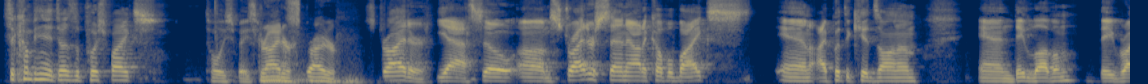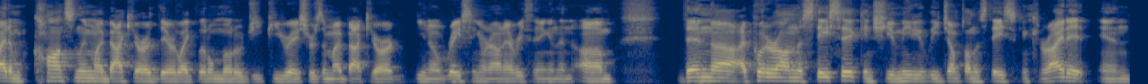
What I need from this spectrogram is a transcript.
it's a company that does the push bikes. Totally spaced. Strider. Strider. Strider. Yeah. So um, Strider sent out a couple bikes, and I put the kids on them, and they love them. They ride them constantly in my backyard. They're like little MotoGP racers in my backyard, you know, racing around everything. And then, um, then uh, I put her on the StaCyc, and she immediately jumped on the StaCyc and can ride it. And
